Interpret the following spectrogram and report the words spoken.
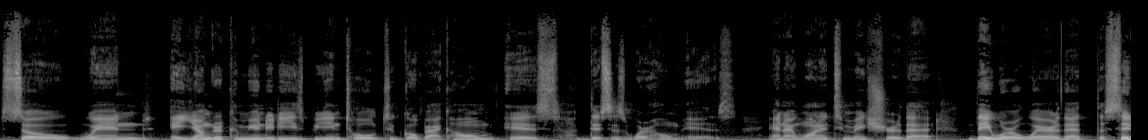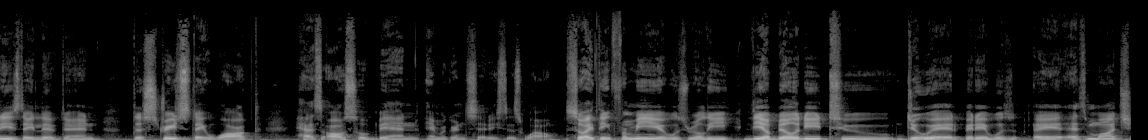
So when a younger community is being told to go back home, is this is where home is, and I wanted to make sure that they were aware that the cities they lived in, the streets they walked, has also been immigrant cities as well. So I think for me, it was really the ability to do it, but it was a, as much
